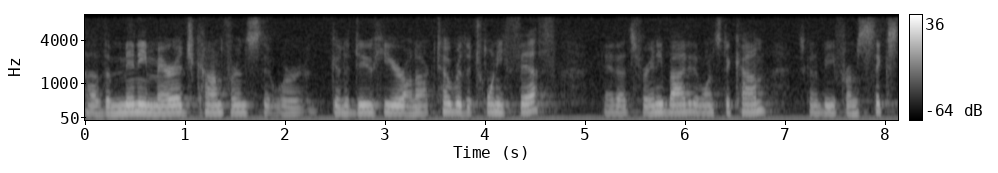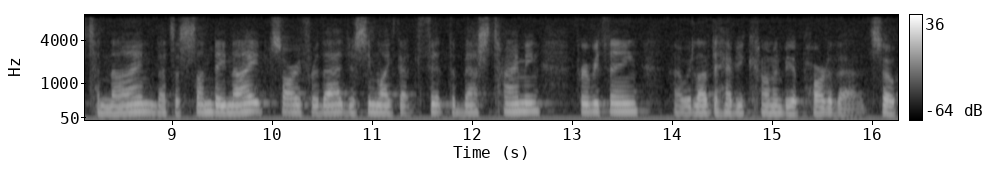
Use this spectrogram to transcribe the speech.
of the mini marriage conference that we're going to do here on October the 25th. Okay, that's for anybody that wants to come. It's going to be from 6 to 9. That's a Sunday night. Sorry for that. Just seemed like that fit the best timing for everything. Uh, we'd love to have you come and be a part of that. So,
